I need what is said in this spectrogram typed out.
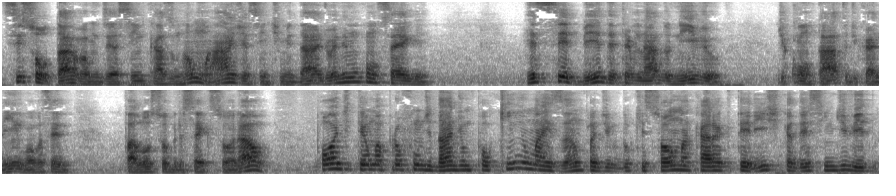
se soltar, vamos dizer assim, caso não haja essa intimidade, ou ele não consegue receber determinado nível de contato, de carinho, igual você falou sobre o sexo oral, pode ter uma profundidade um pouquinho mais ampla de, do que só uma característica desse indivíduo.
